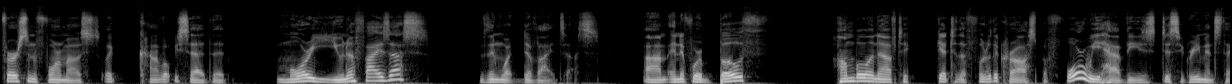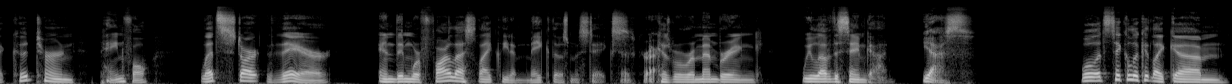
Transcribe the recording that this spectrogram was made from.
first and foremost, like kind of what we said, that more unifies us than what divides us. Um, and if we're both humble enough to get to the foot of the cross before we have these disagreements that could turn painful, let's start there. And then we're far less likely to make those mistakes That's correct. because we're remembering we love the same God. Yes. Well, let's take a look at like um,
